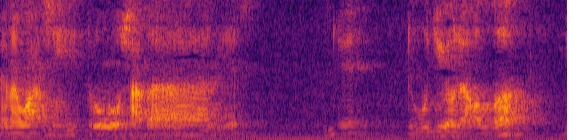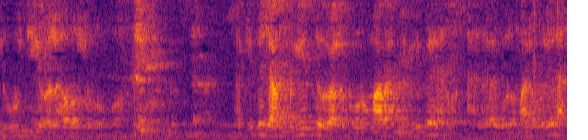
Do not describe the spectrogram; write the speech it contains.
Karena wahsi terus sabar ya. ya. Diuji oleh Allah, diuji oleh Rasulullah. Nah kita jangan begitu kalau guru marah kita, ada guru marah boleh lah.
